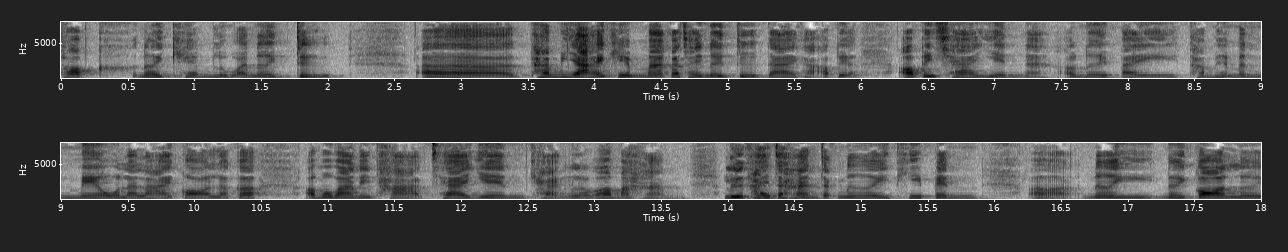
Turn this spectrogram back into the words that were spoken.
ชอบเนยเค็มหรือว่าเนยจืด ถ้าไม่อยากให้เค็มมากก็ใช้เนยจืดได้ค่ะ เอาไปเอาไปแช่เย็นนะ เอาเนยไปทำให้มันเมลละลายก่อน แล้วก็เอามาวางในถาดแช่เย็นแข็งแล้วก็มาหั่น หรือใครจะหั่นจากเนยที่เป็นเนยเนยก้อนเลย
